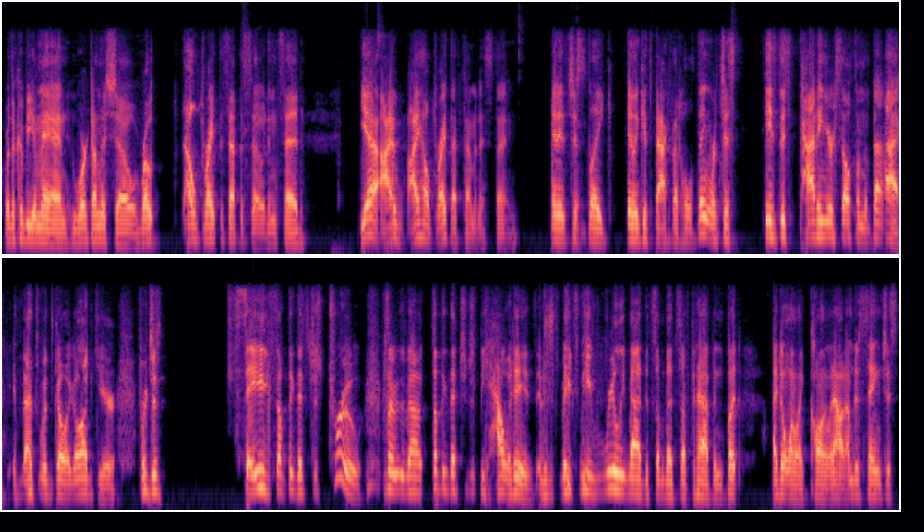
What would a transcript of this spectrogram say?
where there could be a man who worked on this show, wrote, helped write this episode, and said, "Yeah, I I helped write that feminist thing." And it's just like, and it gets back to that whole thing where it's just, is this patting yourself on the back if that's what's going on here for just saying something that's just true for something about something that should just be how it is and it just makes me really mad that some of that stuff can happen but i don't want to like call anyone out i'm just saying just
